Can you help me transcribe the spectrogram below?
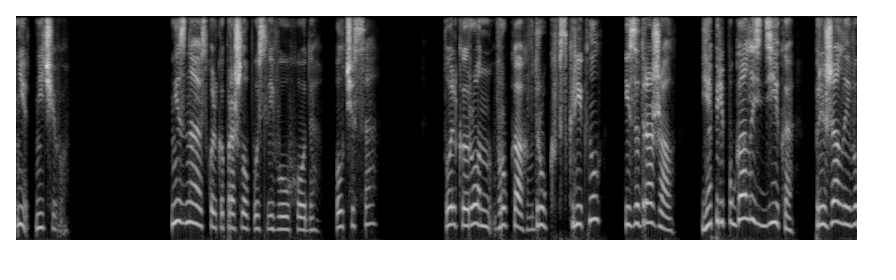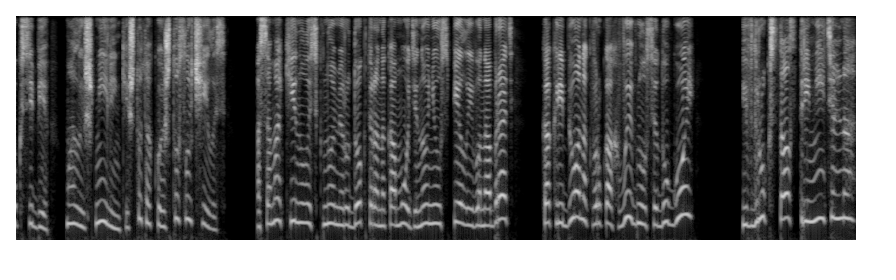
Нет, ничего. Не знаю, сколько прошло после его ухода. Полчаса? Только Рон в руках вдруг вскрикнул и задрожал. Я перепугалась дико, прижала его к себе. «Малыш, миленький, что такое? Что случилось?» А сама кинулась к номеру доктора на комоде, но не успела его набрать, как ребенок в руках выгнулся дугой и вдруг стал стремительно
